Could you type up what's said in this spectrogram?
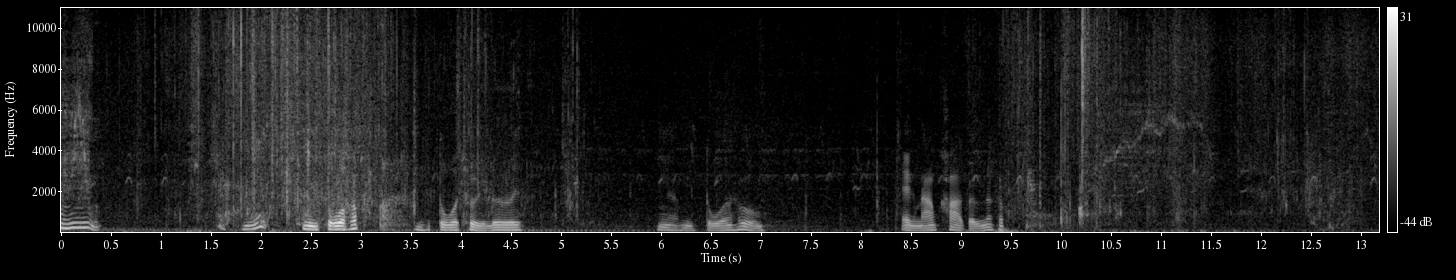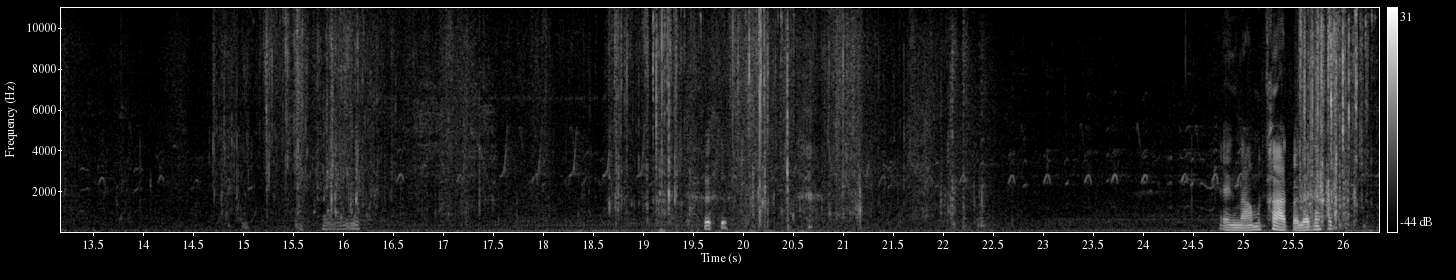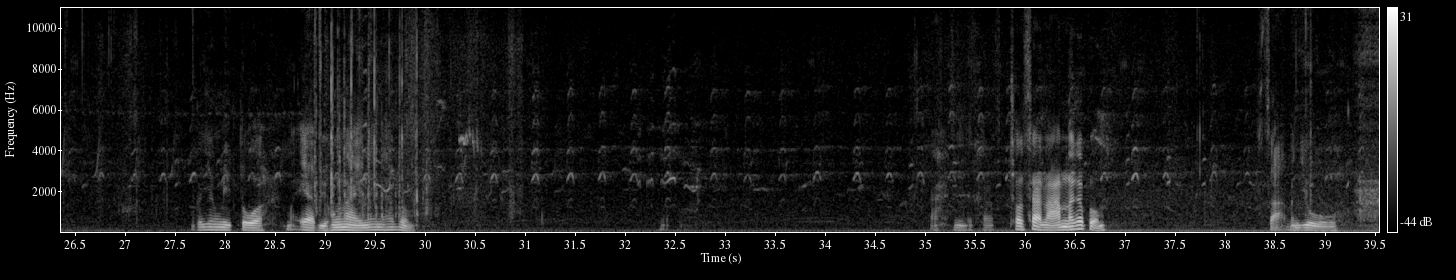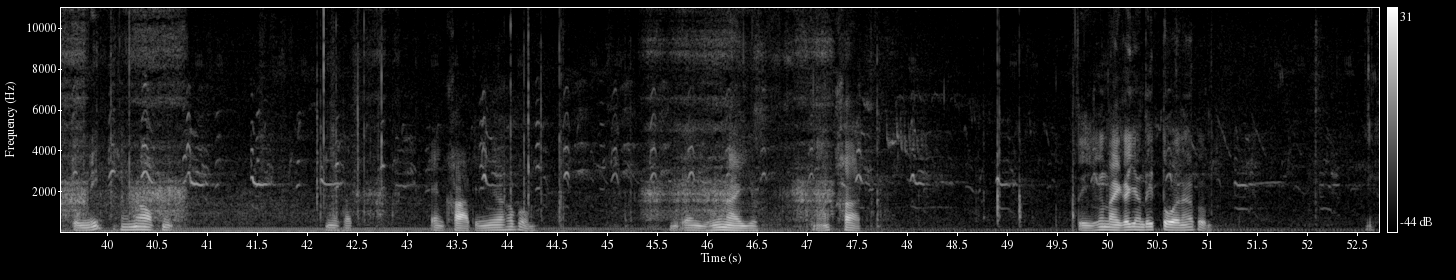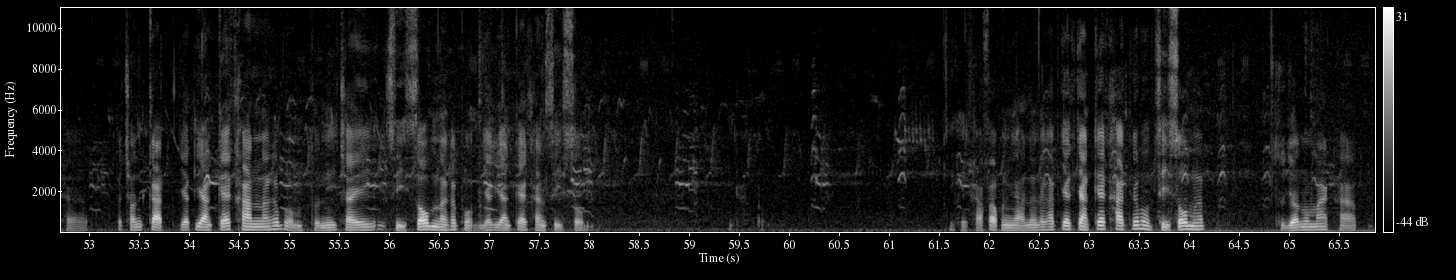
มมีตัวครับ มีตัวเฉยเลย เนี่ยมีตัวนะครับผม แอ่งน้ำขาดไปแล้วนะครับ แอ่งน้ำมันขาดไปแล้วนะครับ ก็ยังมีตัวมาแอบอยู่ข้างในนี่นะครับผมอะนี่นะครับช่อนสระน้ำนะครับผมสระมันอยู่ตรงนี้ข้างนอกนี่นี่ครับแอ่งขาดอย่างนี้นะครับผมมีแอ่งอยู่ข้างในอยู่น้ำขาดตีข้างในก็ยังได้ตัวนะครับผมนี่ครับ ระชอนกัดยักษ์ยางแก้คันนะครับผมตัวนี้ใช้สีส้มนะครับผมยักษ์ยางแก้คันสีส้มโอเคครับฝากผลงานด้วยนะครับยักษ์ยางแก้คันครับผมสีส้มครับ สุดยอดมากๆครับ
